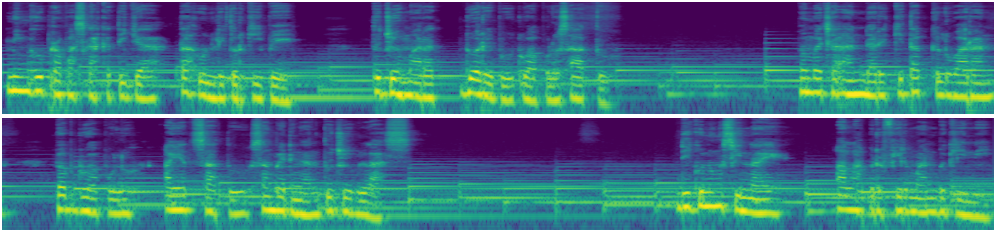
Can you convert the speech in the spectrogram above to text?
Minggu Prapaskah ketiga tahun liturgi B, 7 Maret 2021. Pembacaan dari kitab Keluaran bab 20 ayat 1 sampai dengan 17. Di Gunung Sinai, Allah berfirman begini,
